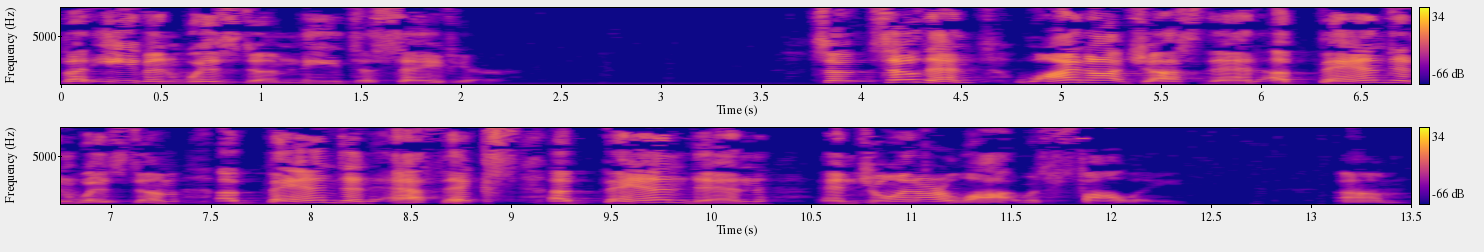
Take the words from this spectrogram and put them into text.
but even wisdom needs a savior. So, so then, why not just then abandon wisdom, abandon ethics, abandon and join our lot with folly? Um,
